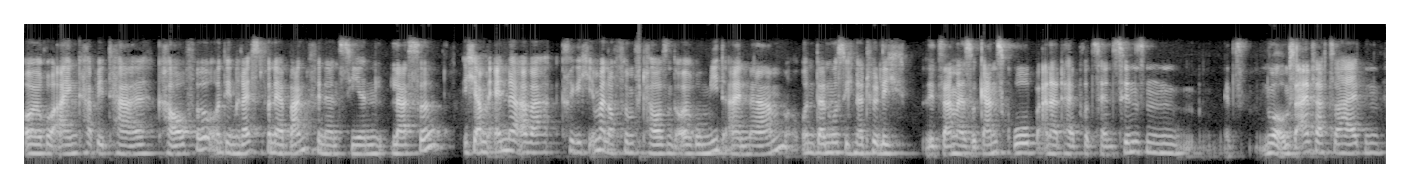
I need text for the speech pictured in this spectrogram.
Euro Eigenkapital kaufe und den Rest von der Bank finanzieren lasse. Ich am Ende aber kriege ich immer noch 5000 Euro Mieteinnahmen und dann muss ich natürlich, jetzt sagen wir so ganz grob, anderthalb Prozent Zinsen, jetzt nur um es einfach zu halten,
